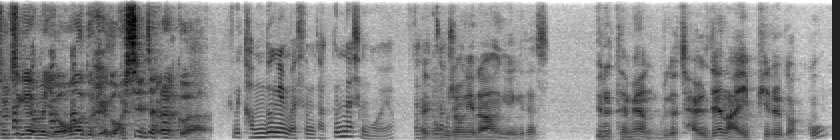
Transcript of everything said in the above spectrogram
솔직히 하면 영어도 걔가 훨씬 잘할 거야. 근데 감독님 말씀 다 끝내신 거예요? 아니, 우정이랑 얘기를 했어. 이를테면 우리가 잘 된 IP를 갖고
